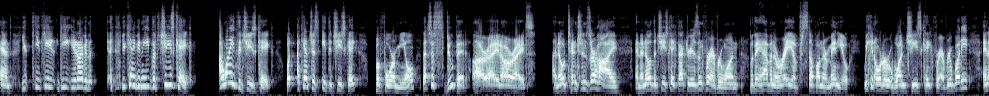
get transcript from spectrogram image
and you you can't you're not even you can't even eat the cheesecake. I want to eat the cheesecake, but I can't just eat the cheesecake before a meal. That's just stupid. All right, all right. I know tensions are high, and I know the Cheesecake Factory isn't for everyone, but they have an array of stuff on their menu. We can order one cheesecake for everybody, and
